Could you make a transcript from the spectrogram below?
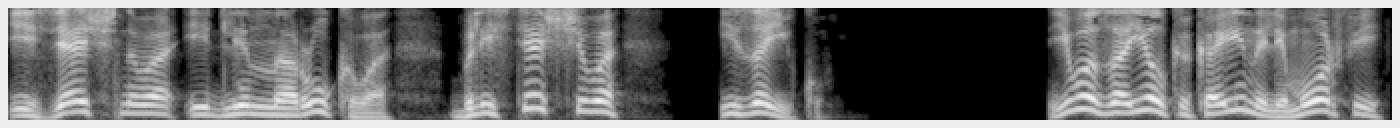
изящного и длиннорукого, блестящего и заику. Его заел кокаин или морфий.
